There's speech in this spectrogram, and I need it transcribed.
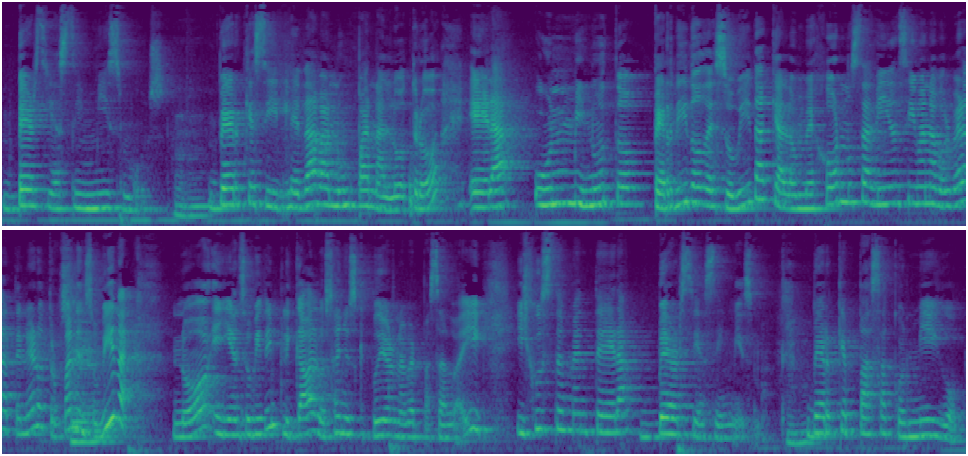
verse a sí mismos, ver que si le daban un pan al otro, era un minuto perdido de su vida que a lo mejor no sabían si iban a volver a tener otro pan en su vida. ¿No? Y en su vida implicaba los años que pudieron haber pasado ahí. Y justamente era verse a sí mismo, ver qué pasa conmigo,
